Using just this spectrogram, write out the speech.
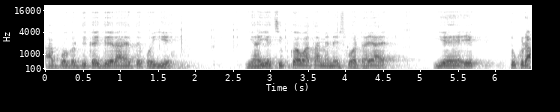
आपको अगर दिखाई दे रहा है तो कोई ये यहाँ ये चिपका हुआ था, मैंने इसको हटाया है। ये है एक टुकड़ा।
